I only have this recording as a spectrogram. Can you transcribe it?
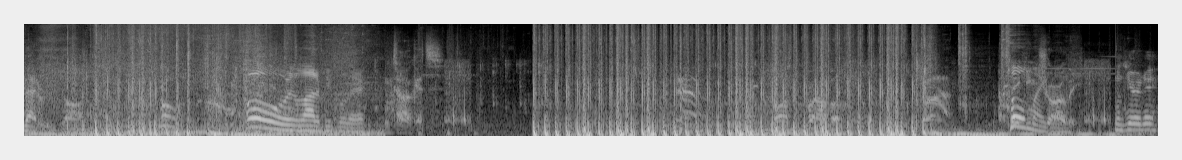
Battery gone. Oh, there's a lot of people there. Targets. Lost Bravo. Oh Taking my Charlie. god. someone's here today.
